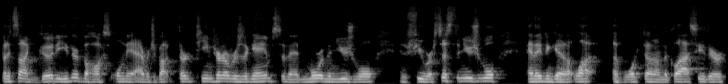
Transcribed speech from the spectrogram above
but it's not good either. The Hawks only average about 13 turnovers a game, so they had more than usual and fewer assists than usual. And they didn't get a lot of work done on the glass either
